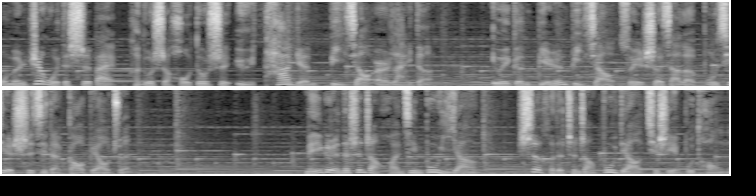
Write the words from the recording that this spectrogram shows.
我们认为的失败，很多时候都是与他人比较而来的，因为跟别人比较，所以设下了不切实际的高标准。每一个人的生长环境不一样，适合的成长步调其实也不同。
